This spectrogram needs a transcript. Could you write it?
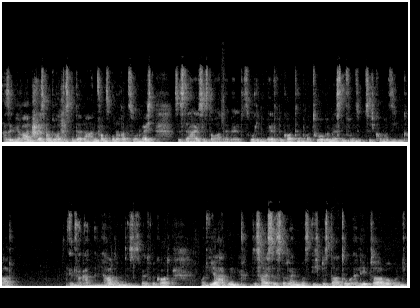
Also im Iran, erstmal, du hattest mit deiner Anfangsmoderation recht, es ist der heißeste Ort der Welt. Es wurde eine Weltrekordtemperatur gemessen von 70,7 Grad im vergangenen Jahr. Damit ist es Weltrekord. Und wir hatten das heißeste Rennen, was ich bis dato erlebt habe. Und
